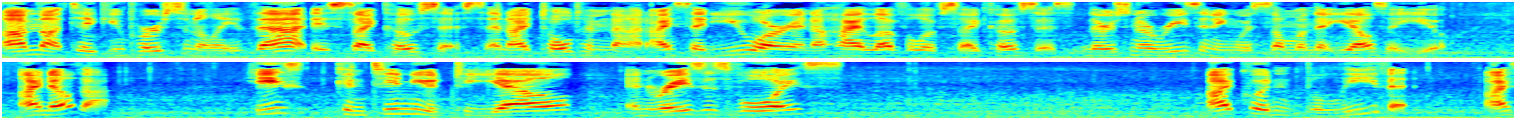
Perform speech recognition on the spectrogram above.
I'm not taking personally. That is psychosis. And I told him that. I said, You are in a high level of psychosis. There's no reasoning with someone that yells at you. I know that. He continued to yell and raise his voice. I couldn't believe it. I,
